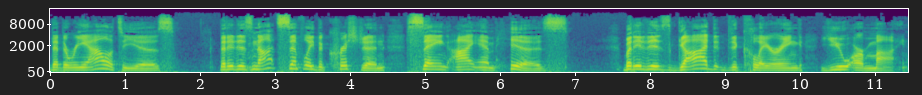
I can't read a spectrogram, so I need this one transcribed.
that the reality is that it is not simply the Christian saying, I am his, but it is God declaring, You are mine.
